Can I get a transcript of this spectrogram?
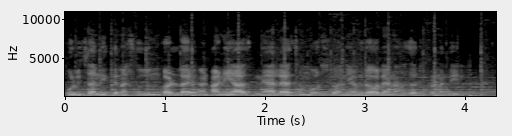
पोलिसांनी त्यांना शोधून काढलाय आणि आज न्यायालयासमोर शिवानी अग्रवाल यांना हजर करण्यात येईल.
